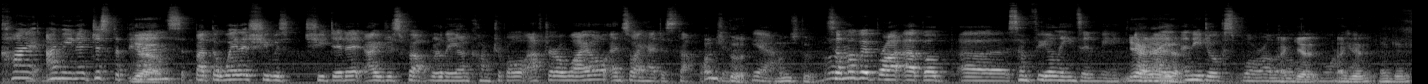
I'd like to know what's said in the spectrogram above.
Kind. I mean, it just depends. But the way that she was she did it, I just felt really uncomfortable after a while, and so I had to stop. watching. Understood. Yeah. Understood. Some of it brought up a, uh, some feelings in me. Yeah, and yeah, I, yeah. I need to explore a little get bit it. more. I yeah. get it. I get it.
